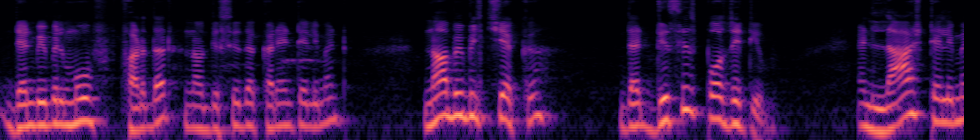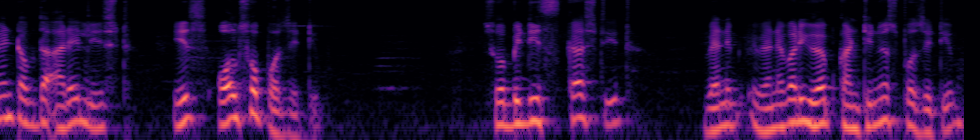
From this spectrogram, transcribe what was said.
Then we will move further. Now this is the current element. Now we will check that this is positive and last element of the array list is also positive. So we discussed it. When, whenever you have continuous positive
